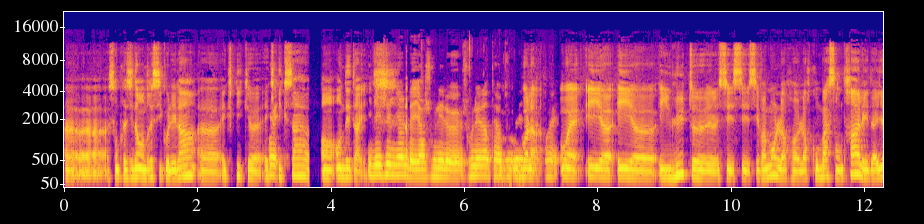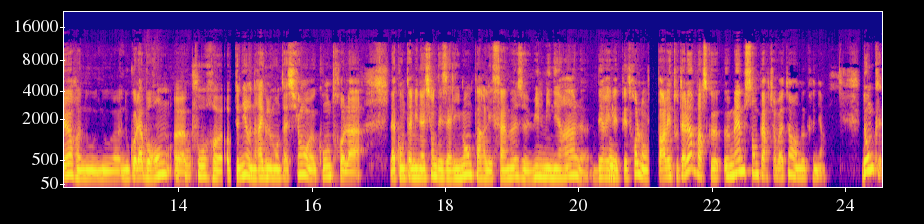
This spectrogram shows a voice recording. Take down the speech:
euh, son président André Sicolella euh, explique explique ça en, en, détail. Il est génial d'ailleurs. Je voulais le, je voulais l'interviewer. Voilà. Ouais. ouais. Et et et ils luttent. C'est vraiment leur leur combat central. Et d'ailleurs, nous nous nous collaborons mm-hmm. pour obtenir une réglementation contre la la contamination des aliments par les fameuses huiles minérales dérivées de pétrole dont je parlais tout à l'heure, parce que eux-mêmes sont perturbateurs endocriniens. Donc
